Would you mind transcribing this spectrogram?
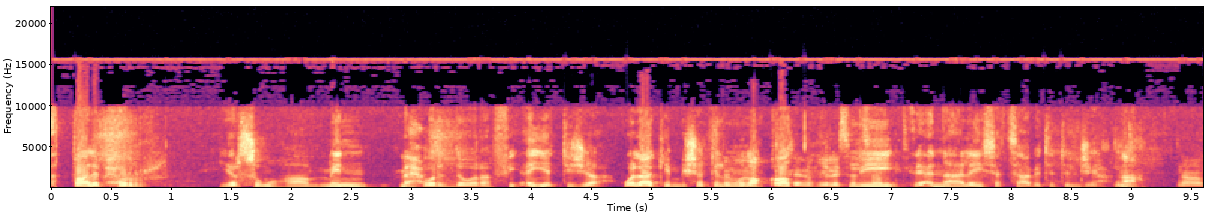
الطالب حر يرسمها من محور الدوران في أي اتجاه ولكن بشكل منقط لأنه هي ليست لي- ثابتة. لأنها ليست ثابتة الجهة. نعم. نعم.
